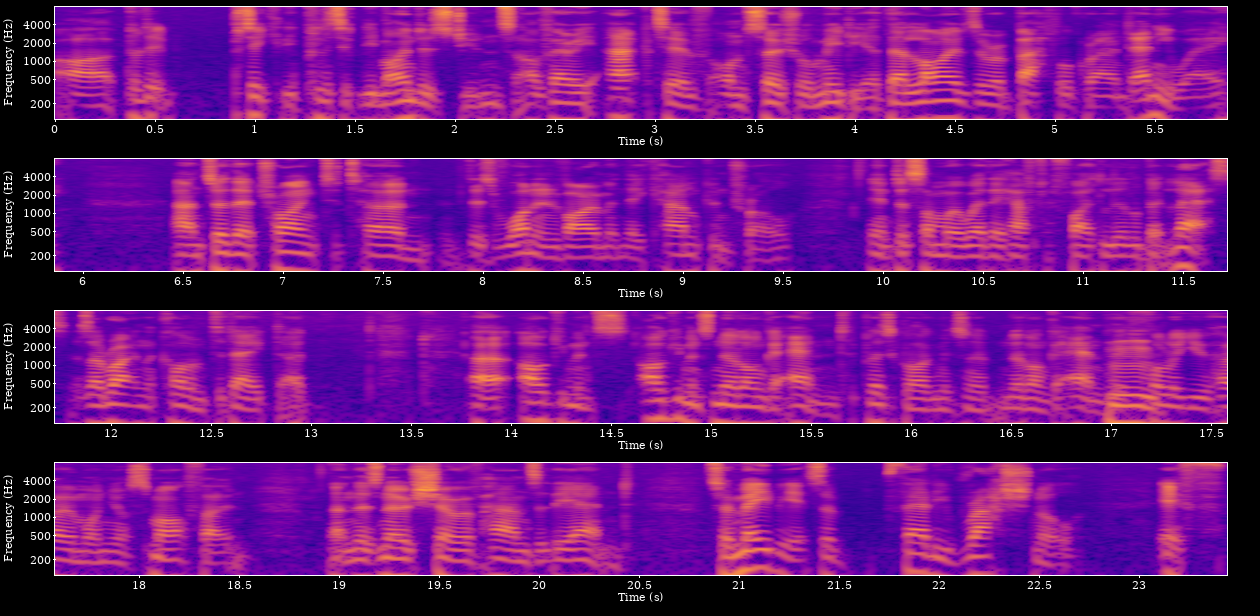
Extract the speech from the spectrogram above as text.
are particularly politically minded students are very active on social media. Their lives are a battleground anyway, and so they're trying to turn this one environment they can control into somewhere where they have to fight a little bit less. As I write in the column today, uh, uh, arguments arguments no longer end. Political arguments no, no longer end. They Mm. follow you home on your smartphone, and there's no show of hands at the end. So maybe it's a fairly rational, if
